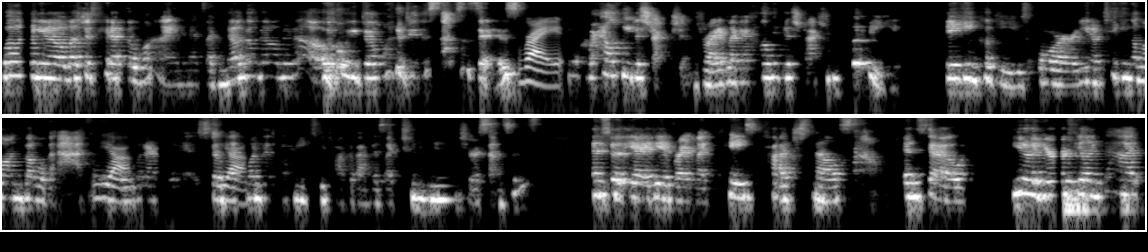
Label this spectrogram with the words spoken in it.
well, you know, let's just hit up the wine. And it's like, no, no, no, no, no. We don't want to do the substances Right. or healthy distractions, right? Like a healthy distraction could be baking cookies or, you know, taking a long bubble bath or Yeah. whatever it is. So Yeah. like one of the techniques we talk about is like tuning into your senses. And so the idea of right, like taste, touch, smell, sound. And so, you know, you're feeling bad,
